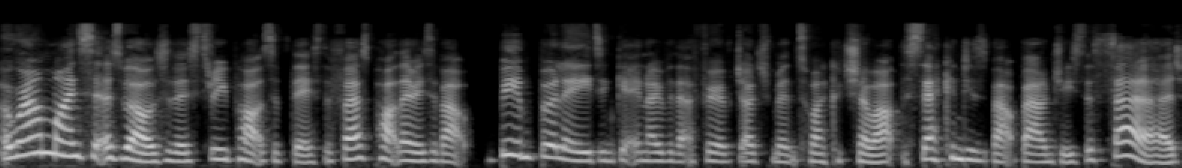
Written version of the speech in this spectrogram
Around mindset as well. So there's three parts of this. The first part there is about being bullied and getting over that fear of judgment so I could show up. The second is about boundaries. The third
